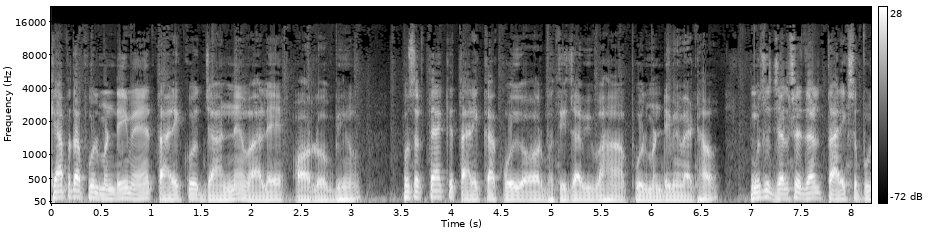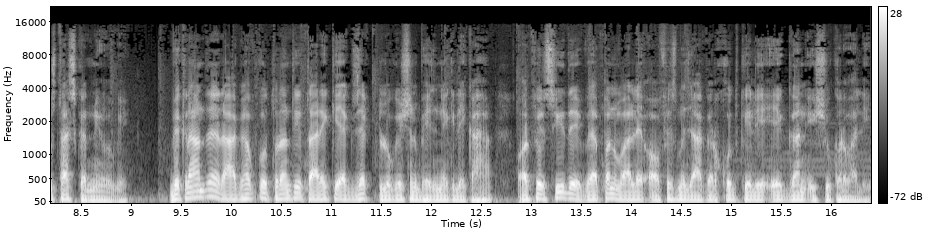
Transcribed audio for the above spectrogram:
क्या पता फूल मंडी में तारिक को जानने वाले और लोग भी हों। हो सकता है कि तारिक का कोई और भतीजा भी वहाँ फूल मंडी में बैठा हो। मुझे जल्द से जल्द तारिक से पूछताछ करनी होगी। विक्रांत ने राघव को तुरंत ही तारे की एग्जैक्ट लोकेशन भेजने के लिए कहा और फिर सीधे वेपन वाले ऑफ़िस में जाकर खुद के लिए एक गन इश्यू करवा ली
